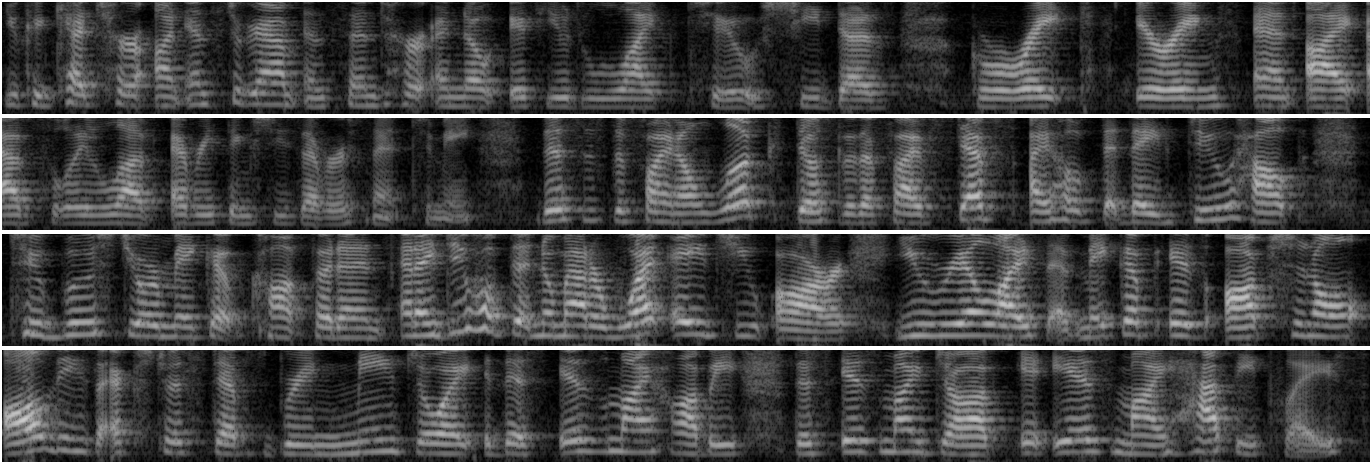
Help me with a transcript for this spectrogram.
You can catch her on Instagram and send her a note if you'd like to. She does great earrings and I absolutely love everything she's ever sent to me. This is the final look. Those are the five steps. I hope that they do help to boost your makeup confidence. And I do hope that no matter what age you are, you realize that makeup is optional. All these extra steps bring me joy. This is my hobby. This is my job. It is my happy place.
